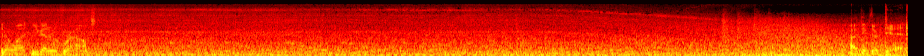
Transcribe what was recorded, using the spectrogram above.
You know what? You got enough rounds. I think they're dead.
